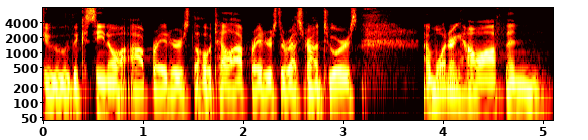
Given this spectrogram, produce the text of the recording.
to the casino operators, the hotel operators, the restaurateurs. I'm wondering how often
